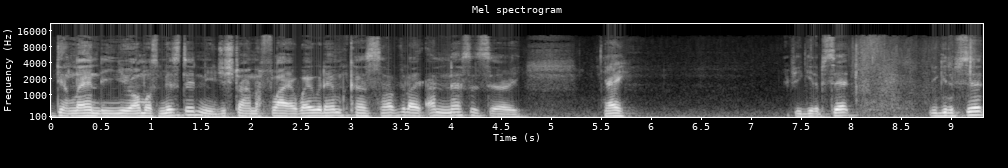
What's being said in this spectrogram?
didn't land and you almost missed it, and you're just trying to fly away with them. Cause I'll be like unnecessary. Hey, if you get upset, you get upset.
